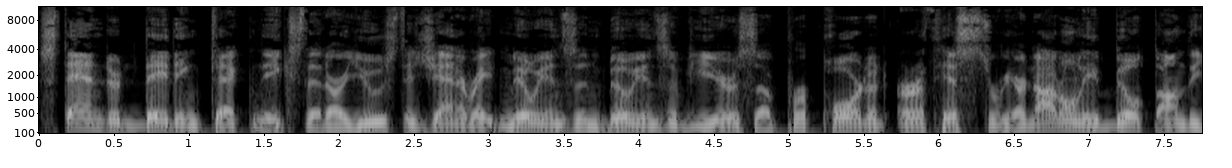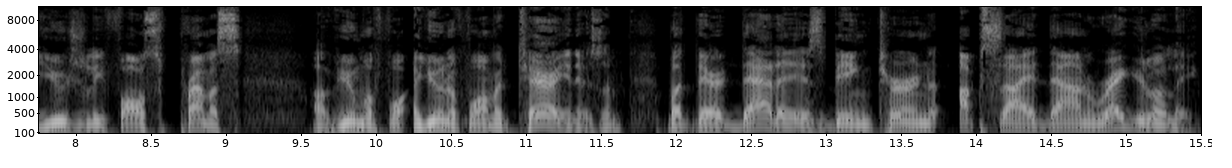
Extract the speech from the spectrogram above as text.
Standard dating techniques that are used to generate millions and billions of years of purported Earth history are not only built on the usually false premise of uniformitarianism, but their data is being turned upside down regularly.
